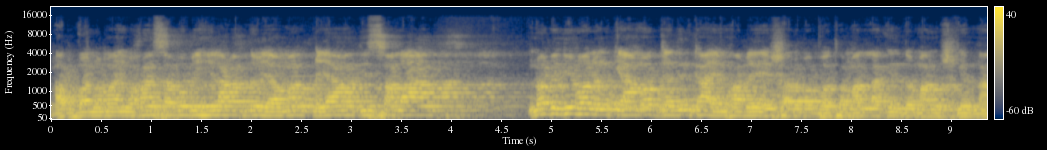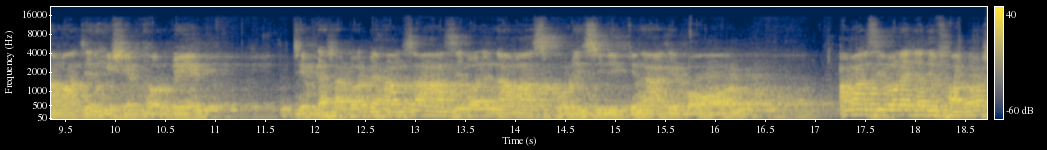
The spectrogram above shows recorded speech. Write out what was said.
আব্বালুমা ইউহাসাবু বিহিল আবদু ইয়াউমাল কিয়ামাতিস সালাত। নবীজি বলেন, কিয়ামত যেদিন কায়েম হবে, সর্বপ্রথম আল্লাহ কিন্তু মানুষকে নামাজের হিসেব ধরবেন জিজ্ঞাসা করবে হামসা জীবনে নামাজ পড়েছিলি কিনা? আগে বল। আমার জীবনে যদি ফরজ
